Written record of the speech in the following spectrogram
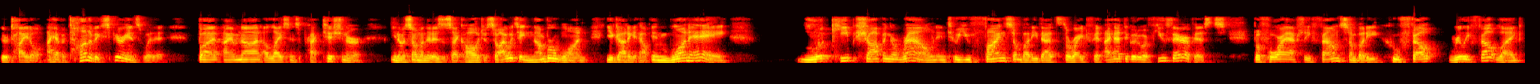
their title. I have a ton of experience with it, but I am not a licensed practitioner you know, someone that is a psychologist. So I would say number one, you got to get help. In 1A, look keep shopping around until you find somebody that's the right fit. I had to go to a few therapists before I actually found somebody who felt really felt like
